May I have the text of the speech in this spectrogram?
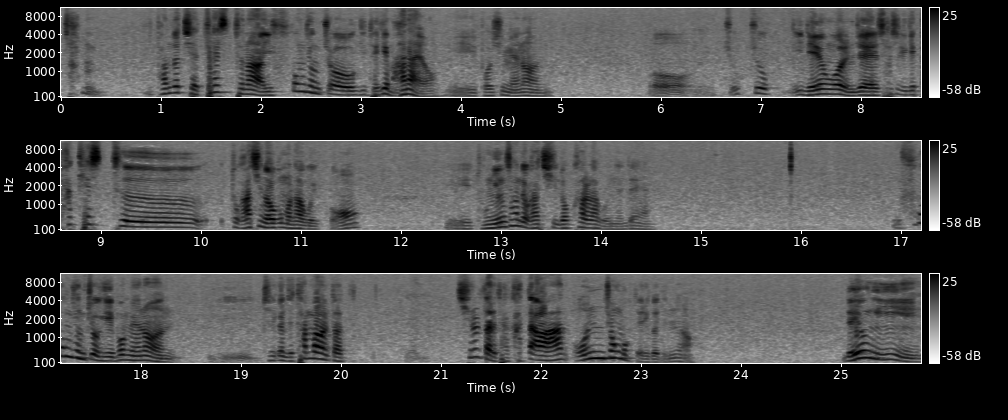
참 반도체 테스트나 이 후공정 쪽이 되게 많아요. 이 보시면은 어 쭉쭉 이 내용을 이제 사실 이게 팟캐스트도 같이 녹음을 하고 있고 이 동영상도 같이 녹화를 하고 있는데 후공정 쪽에 보면은 저희가 이제 탐방을 다 7월 달에 다 갔다 온 종목들이거든요. 내용이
